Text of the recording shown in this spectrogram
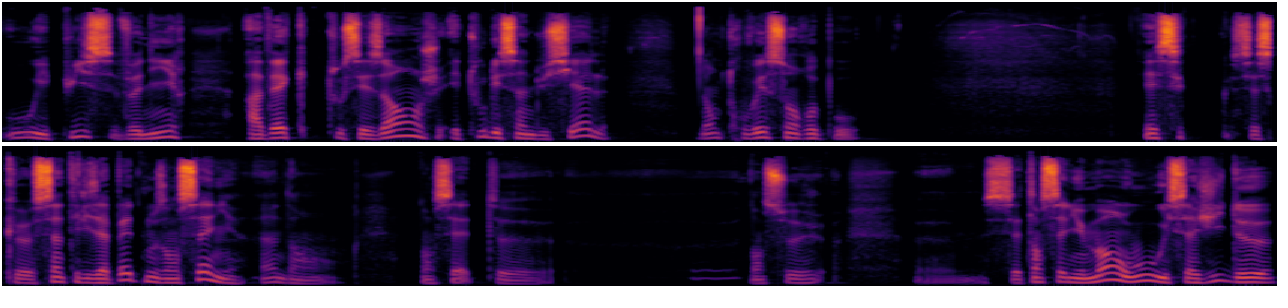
où il puisse venir avec tous ses anges et tous les saints du ciel, donc trouver son repos. Et c'est ce que Sainte Élisabeth nous enseigne hein, dans, cette, euh, euh, cet enseignement où il s'agit de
